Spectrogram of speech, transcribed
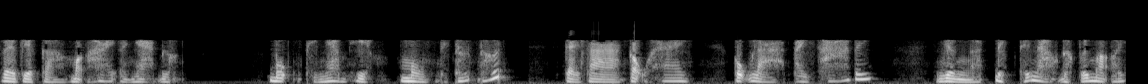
về việc à, mợ hai ở nhà được. Bụng thì nham hiểm, mồm thì thớt thớt. Kể ra cậu hai cũng là tay khá đấy, nhưng à, địch thế nào được với mợ ấy.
